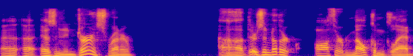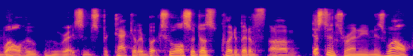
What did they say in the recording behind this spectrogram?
uh, as an endurance runner, uh, there's another author, Malcolm Gladwell, who, who writes some spectacular books, who also does quite a bit of um, distance running as well.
